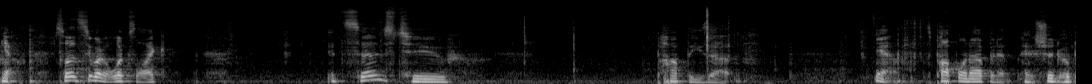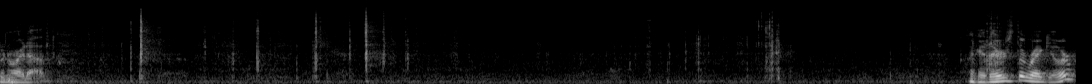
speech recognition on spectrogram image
yeah. So let's see what it looks like. It says to pop these up. Yeah, let's pop one up and it, it should open right up. Okay, there's the regular.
